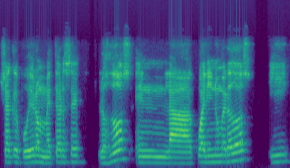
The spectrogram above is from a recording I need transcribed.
ya que pudieron meterse los dos en la quali número 2 y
